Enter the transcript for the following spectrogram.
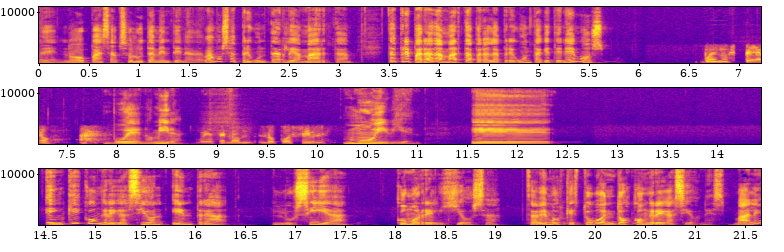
¿eh? No pasa absolutamente nada. Vamos a preguntarle a Marta. ¿Estás preparada, Marta, para la pregunta que tenemos? Bueno, espero. Bueno, mira. Voy a hacer lo, lo posible. Muy bien. Eh, ¿En qué congregación entra Lucía como religiosa? Sabemos que estuvo en dos congregaciones, ¿vale?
